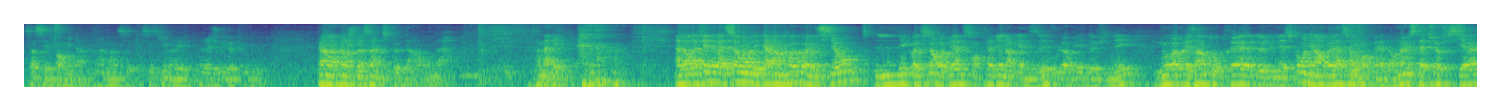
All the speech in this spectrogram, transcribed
Ça, c'est formidable. Vraiment, c'est ce qui me réjouit le plus. Quand, quand, je me sens un petit peu down, ça m'arrive. Alors, la Fédération, les 43 coalitions, les coalitions européennes sont très bien organisées, vous l'aurez deviné, nous représentent auprès de l'UNESCO. On est en relation formelle. On a un statut officiel,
